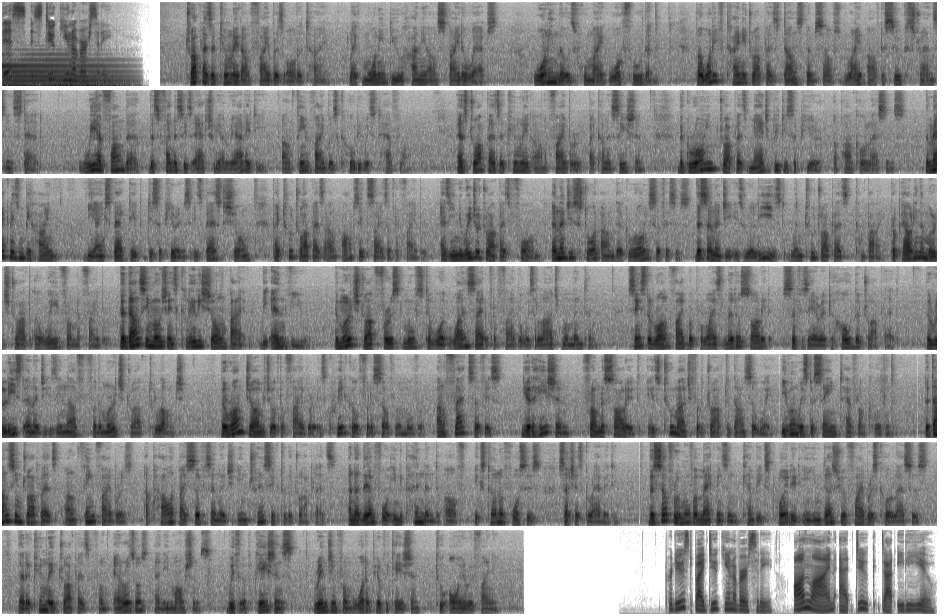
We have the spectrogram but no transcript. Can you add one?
This is Duke University. Droplets accumulate on fibers all the time, like morning dew honey on spider webs, warning those who might walk through them. But what if tiny droplets dance themselves right off the silk strands instead? We have found that this fantasy is actually a reality on thin fibers coated with Teflon. As droplets accumulate on the fiber by condensation, the growing droplets magically disappear upon coalescence. The mechanism behind the unexpected disappearance is best shown by two droplets on opposite sides of the fiber. As individual droplets form, energy is stored on their growing surfaces. This energy is released when two droplets combine, propelling the merged drop away from the fiber. The dancing motion is clearly shown by the end view. The merged drop first moves toward one side of the fiber with a large momentum. Since the round fiber provides little solid surface area to hold the droplet, the released energy is enough for the merged drop to launch. The round geometry of the fiber is critical for the self-removal. On a flat surface, the adhesion from the solid is too much for the drop to dance away, even with the same Teflon coating. The dancing droplets on thin fibers are powered by surface energy intrinsic to the droplets and are therefore independent of external forces such as gravity. The self-removal mechanism can be exploited in industrial fibrous coalescers that accumulate droplets from aerosols and emulsions, with applications ranging from water purification to oil refining. Produced by Duke University, online at duke.edu.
